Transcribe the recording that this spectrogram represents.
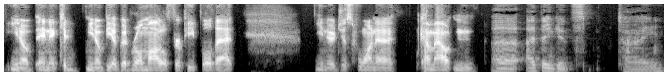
you know and it could you know be a good role model for people that you know just want to come out and uh i think it's time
